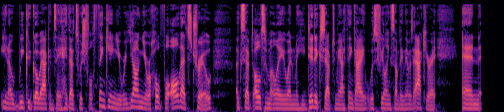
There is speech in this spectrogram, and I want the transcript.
you know we could go back and say, "Hey, that's wishful thinking. You were young, you were hopeful. All that's true." Except ultimately, when he did accept me, I think I was feeling something that was accurate, and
